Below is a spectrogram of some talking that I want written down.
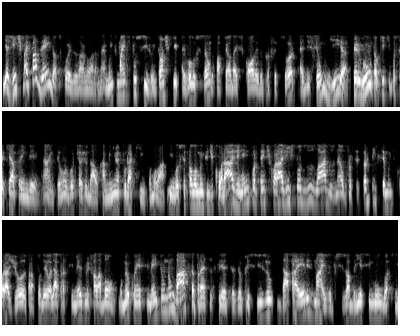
E a gente vai fazendo as coisas agora, né? Muito mais possível. Então, acho que a evolução do papel da escola e do professor é de ser um guia. Pergunta o que, que você quer aprender. Ah, então eu vou te ajudar, o caminho é por aqui, vamos lá. E você falou muito de coragem, é importante coragem de todos os lados, né? O professor tem que ser muito corajoso para poder olhar para si mesmo e falar, bom, o meu conhecimento não basta para essas crianças, eu preciso dar para eles mais, eu preciso abrir esse mundo aqui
